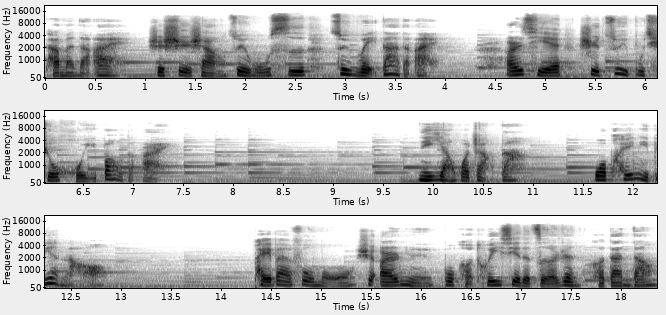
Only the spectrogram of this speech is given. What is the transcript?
他们的爱是世上最无私、最伟大的爱，而且是最不求回报的爱。你养我长大，我陪你变老。陪伴父母是儿女不可推卸的责任和担当。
